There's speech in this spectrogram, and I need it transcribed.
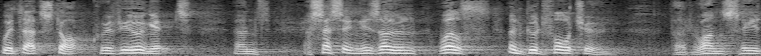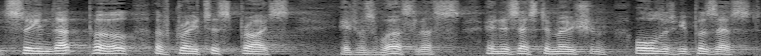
with that stock, reviewing it and assessing his own wealth and good fortune. But once he'd seen that pearl of greatest price, it was worthless in his estimation all that he possessed,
